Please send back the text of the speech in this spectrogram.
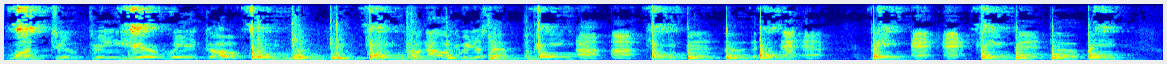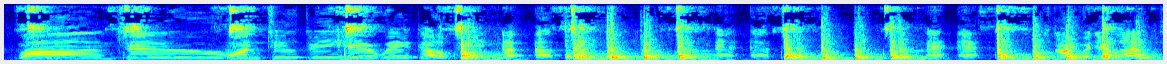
one, two, three, here we go. Oh no, can we just have B, uh, uh, keeping the, it's an uh, uh, B, uh, uh, keeping the beat. One, two, one, two, three, here we go. B, uh, uh, uh, uh, uh. Start with your left.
